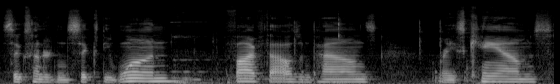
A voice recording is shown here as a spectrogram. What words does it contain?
661, 5,000 pounds, race cams,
